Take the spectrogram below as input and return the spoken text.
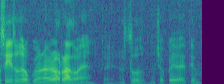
Eso sí, eso se lo pudieron haber ahorrado, ¿eh? Esto es mucha pérdida de tiempo.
